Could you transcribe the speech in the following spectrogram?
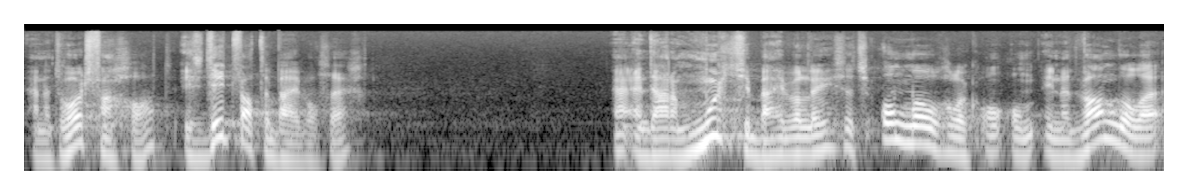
aan het woord van God. Is dit wat de Bijbel zegt? En daarom moet je Bijbel lezen. Het is onmogelijk om in het wandelen,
